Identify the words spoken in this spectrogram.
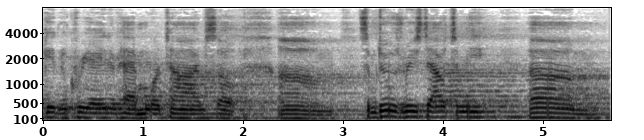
getting creative, had more time. So um, some dudes reached out to me. Um,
